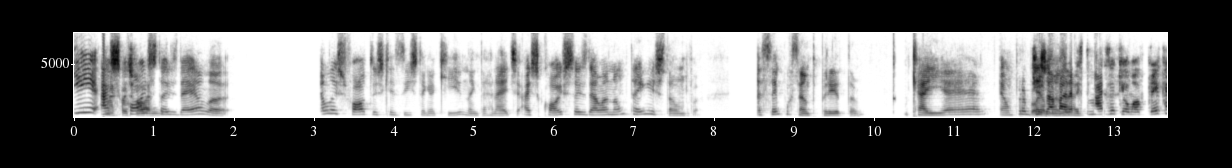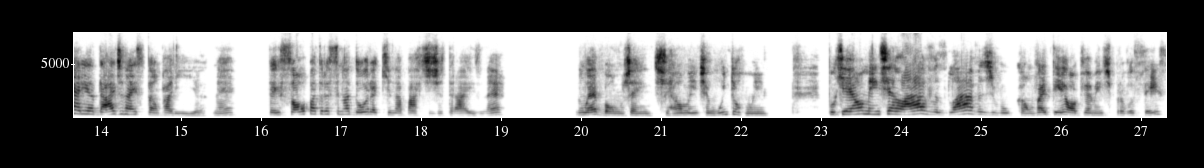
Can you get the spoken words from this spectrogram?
E as costas falar, dela pelas fotos que existem aqui na internet, as costas dela não têm estampa. É 100% preta. Que aí é, é um problema. Que já né? parece mais aqui uma precariedade na estamparia, né? Tem só o patrocinador aqui na parte de trás, né? Não é bom, gente. Realmente é muito ruim. Porque realmente é lavas, lavas de vulcão. Vai ter, obviamente, para vocês.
